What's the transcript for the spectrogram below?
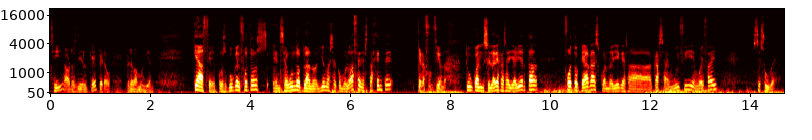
sí, ahora os diré el qué, pero, pero va muy bien. ¿Qué hace? Pues Google Fotos en segundo plano. Yo no sé cómo lo hacen esta gente, pero funciona. Tú cuando se la dejas ahí abierta, foto que hagas cuando llegues a casa en wifi, en wifi, se sube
